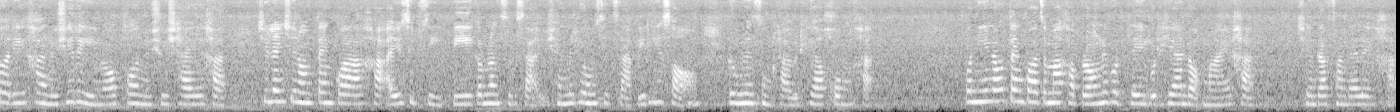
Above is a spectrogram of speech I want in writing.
สวัสดีค่ะ หนูชื่อหลีนอพรหนูชูชัยค่ะ ชื่อเล่นชื่อน้องแตงกวาค่ะ อายุ 14 ปีกำลังศึกษาอยู่ชั้นมัธยมศึกษาปีที่ 2 โรงเรียนสงขลาวิทยาคมค่ะ วันนี้น้องแตงกวาจะมาขับร้องในบทเพลงอุทยานดอกไม้ค่ะ เชิญรับฟังได้เลยค่ะ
